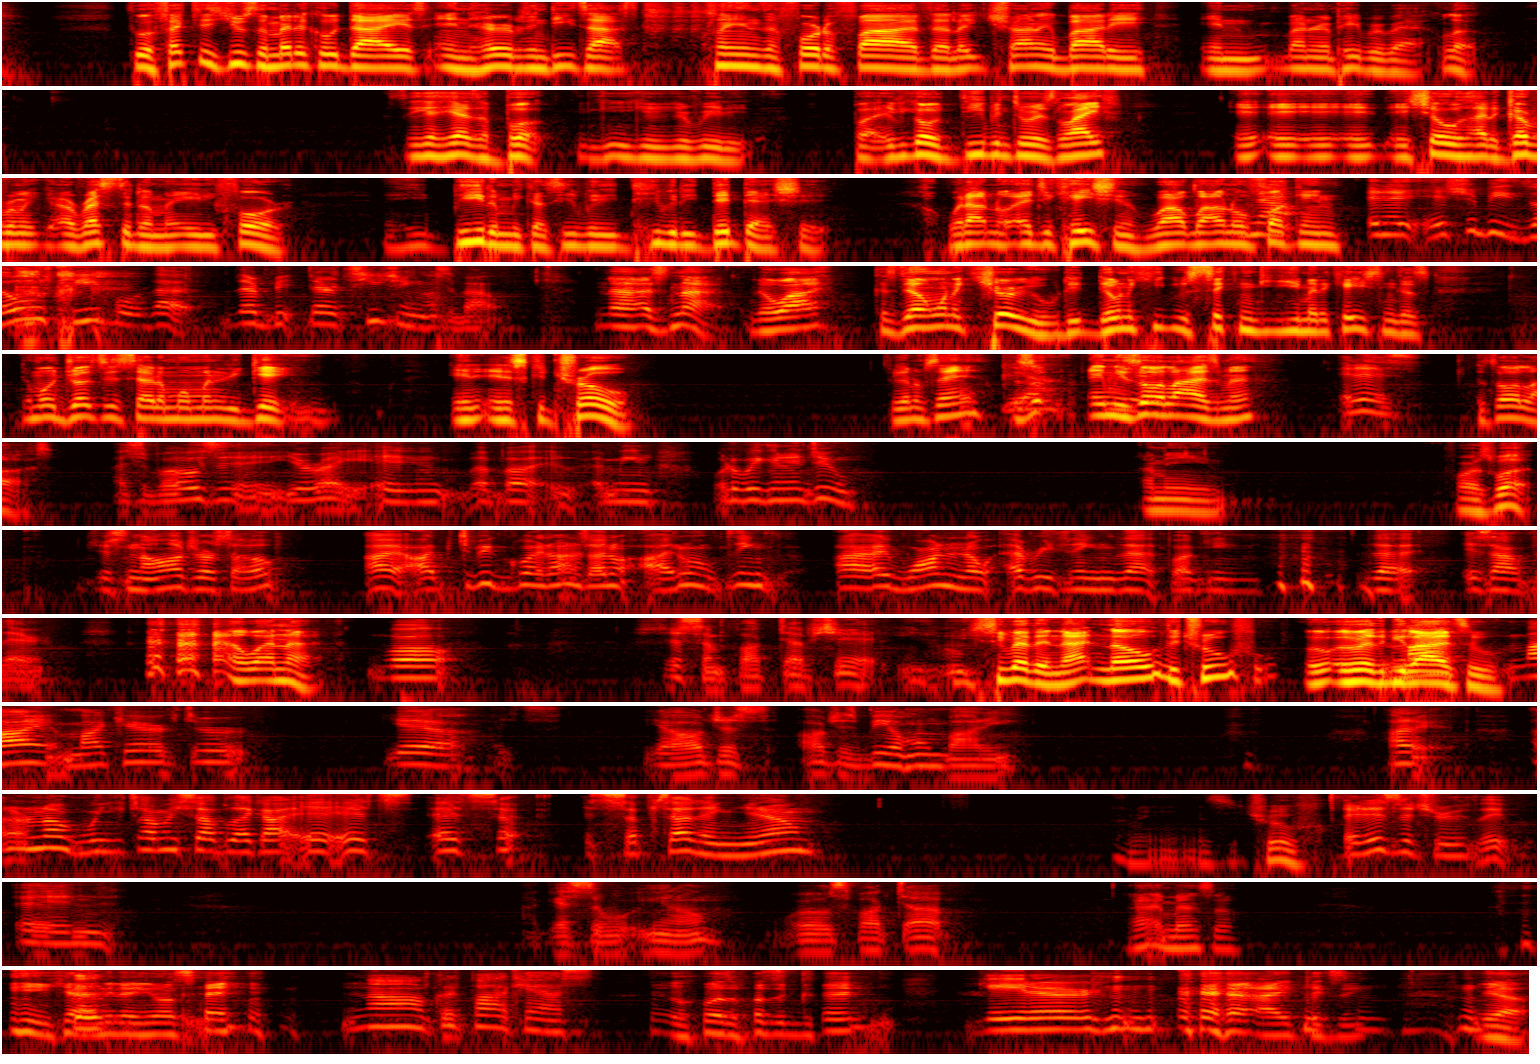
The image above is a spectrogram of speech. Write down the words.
through effective use of medical diets and herbs and detox, cleanse and fortify the electronic body in binder and paperback. Look. So he he has a book. You, you, you read it. But if you go deep into his life, it, it, it, shows how the government arrested him in '84, and he beat him because he really he really did that shit without no education, without, without no Now, fucking. And it, it should be those people that they're they're teaching us about. Nah, it's not. You know why? Because they don't want to cure you. They, they want to keep you sick and give you medication. Because the more drugs they sell, the more money they get, and, and it's control. You know what I'm saying? Yeah, Amy, it's all mm-hmm. lies, man. It is. It's all lies. I suppose uh, you're right. And uh, but I mean, what are we gonna do? I mean, as far as what? Just knowledge ourselves? I, I to be quite honest, I don't I don't think I want to know everything that fucking that is out there. Why not? Well, it's just some fucked up shit. You know? Rather not know the truth or or rather be my, lied to? My my character, yeah, it's yeah. I'll just I'll just be a homebody. I I don't know when you tell me stuff like I it, it's it's it's upsetting, you know. I mean, it's the truth. It is the truth, it, and I guess the you know world's fucked up. All right, man. So you got anything you want to say? No, good podcast, was was it good? Gator. All right, Pixie. Yeah.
